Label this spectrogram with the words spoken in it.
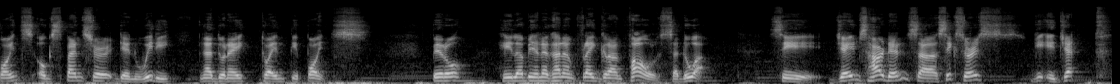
points og Spencer Dinwiddie nga dunay 20 points. Pero hilabi na naghanang flagrant foul sa duwa. Si James Harden sa Sixers gi-eject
